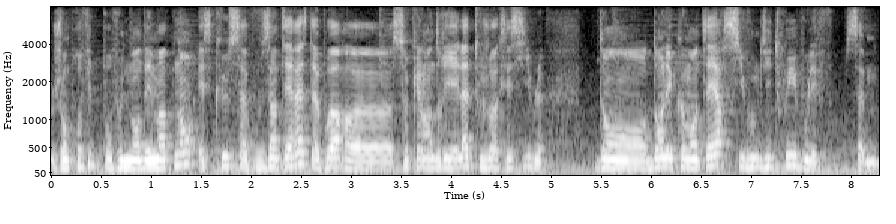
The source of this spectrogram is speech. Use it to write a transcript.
j'en profite pour vous demander maintenant, est-ce que ça vous intéresse d'avoir euh, ce calendrier-là toujours accessible dans, dans les commentaires? Si vous me dites oui, vous les, ça me, ça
